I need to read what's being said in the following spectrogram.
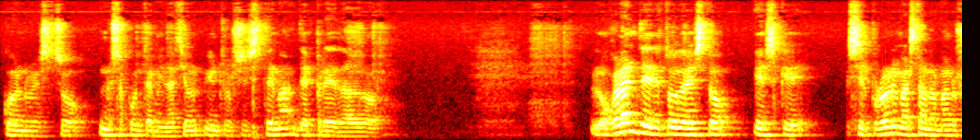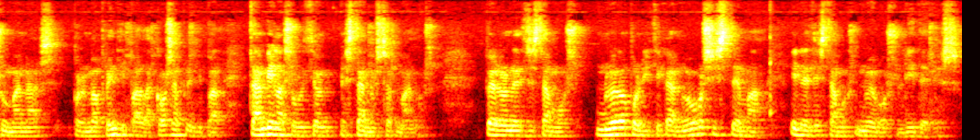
con nuestra contaminación y nuestro sistema depredador. Lo grande de todo esto es que si el problema está en las manos humanas, el problema principal, la causa principal, también la solución está en nuestras manos pero necesitamos nueva política, nuevo sistema y necesitamos nuevos líderes.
